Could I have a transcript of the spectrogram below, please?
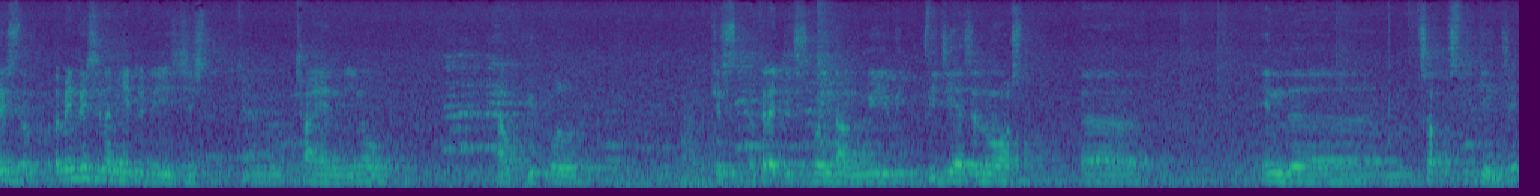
is the main reason I'm here today is just to try and you know help people because athletics is going down. We, we Fiji hasn't lost uh, in the um, Southeast Games, eh?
